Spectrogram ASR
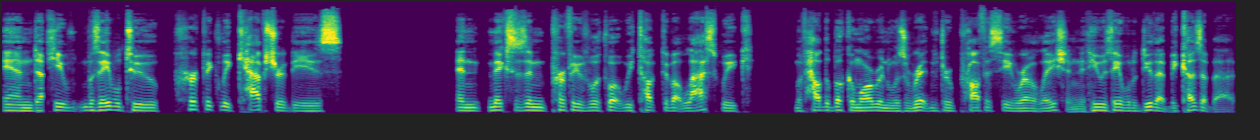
and uh, he was able to perfectly capture these and mixes in perfectly with what we talked about last week of how the Book of Mormon was written through prophecy and revelation. And he was able to do that because of that.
